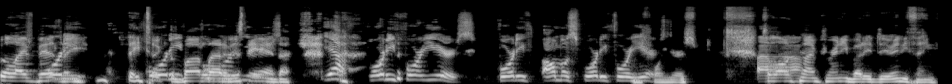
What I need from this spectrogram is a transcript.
well, I bet 40 they, they took the bottle out of his years. hand. Yeah, forty four years, forty almost forty four years. Four years. It's a long Uh, time for anybody to do anything.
